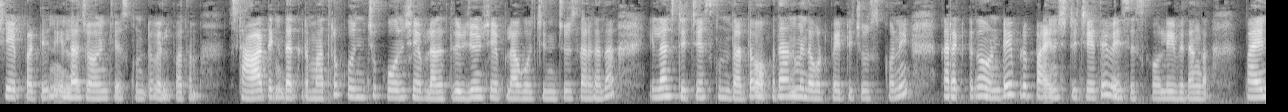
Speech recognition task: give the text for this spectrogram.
షేప్ పట్టిని ఇలా జాయిన్ చేసుకుంటూ వెళ్ళిపోతాం. స్టార్టింగ్ దగ్గర మాత్రం కొంచెం కోన్ షేప్ లాగా త్రిభుజం షేప్ లాగా వచ్చింది చూసారు కదా? ఇలా స్టిచ్ చేసుకున్న తర్వాత ఒకదాని మీద ఒకటి పెట్టి చూసుకొని కరెక్ట్గా ఉంటే ఇప్పుడు పైన స్టిచ్ అయితే వేసేసుకోవాలి ఈ విధంగా. పైన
